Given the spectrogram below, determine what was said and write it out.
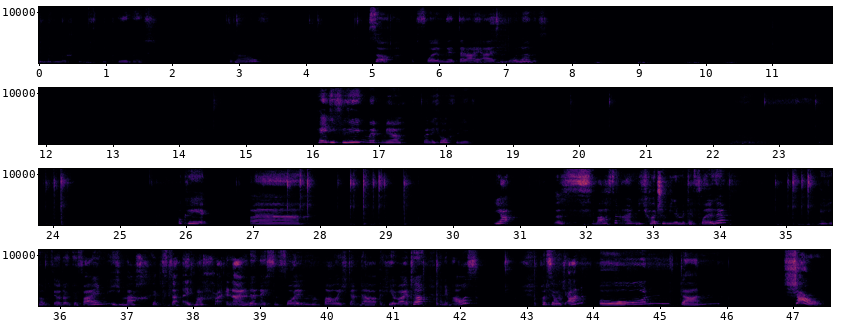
Und noch einen geschnitzten Kürbis drauf. So, jetzt folgen mir drei Eisengolems. Hey, die fliegen mit mir, wenn ich hochfliege. Okay. Äh. Ja, das war's dann eigentlich heute schon wieder mit der Folge. Ich hoffe, es hat euch gefallen. Ich mache jetzt, da, ich mache in einer der nächsten Folgen baue ich dann da hier weiter an dem Haus. Hört es euch an und dann ciao.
